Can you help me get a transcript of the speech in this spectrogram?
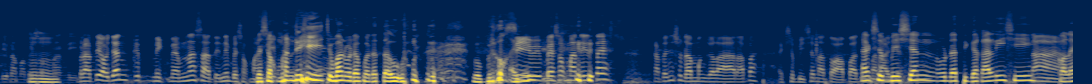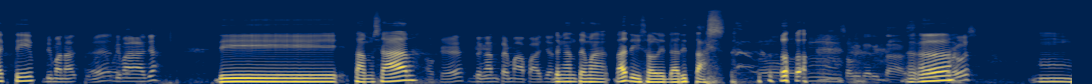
di nama besok Mm. mandi. Berarti Ojan ke nickname-nya saat ini besok mandi. Besok mandi, cuman udah pada tahu. Goblok Si anjing. besok mandi teh katanya sudah menggelar apa? Exhibition atau apa di mana aja? Exhibition udah tiga kali sih Nah. kolektif Di mana eh di mana aja? di Tamsar Oke, dengan tema apa aja nih? dengan tema tadi solidaritas. Oh, Hmm, solidaritas. Heeh. terus Mm,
